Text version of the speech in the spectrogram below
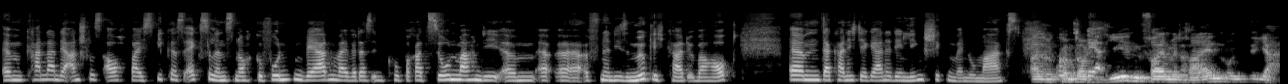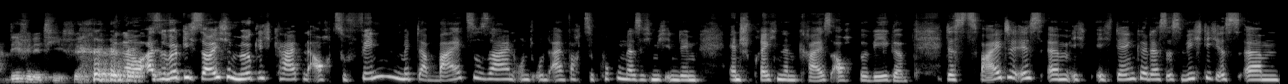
ähm, kann dann der Anschluss auch bei Speakers Excellence noch gefunden werden, weil wir das in Kooperation machen. Die ähm, eröffnen diese Möglichkeit überhaupt. Ähm, da kann ich dir gerne den Link schicken, wenn du magst. Also kommt und, auf äh, jeden Fall mit rein und ja, definitiv. genau, also wirklich solche Möglichkeiten auch zu finden, mit dabei zu sein und, und einfach zu gucken, dass ich mich in dem entsprechenden Kreis auch bewege. Das zweite ist, ähm, ich, ich denke, dass es wichtig ist, ähm,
